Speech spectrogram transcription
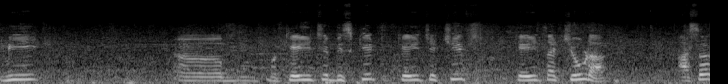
मी केळीचे बिस्किट केळीचे चिप्स केळीचा चिवडा असं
